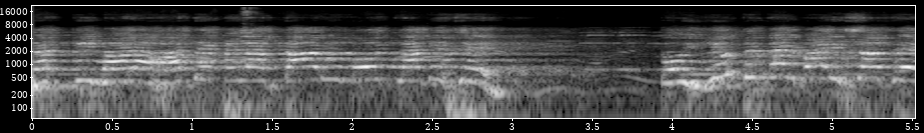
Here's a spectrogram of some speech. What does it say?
નક્કી મારા હાથે પેલા તારું મોત લાગે છે. તો યુદ્ધ કર મારી સાથે.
